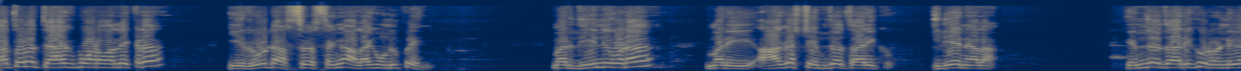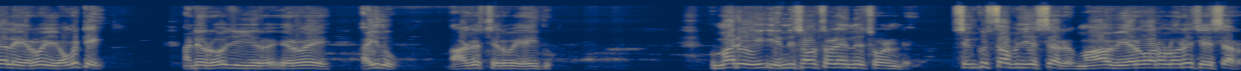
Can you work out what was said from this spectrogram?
గతంలో తేకపోవడం వల్ల ఇక్కడ ఈ రోడ్డు అస్తవ్యస్తంగా అలాగే ఉండిపోయింది. మరి దీన్ని కూడా మరి ఆగస్టు ఎనిమిదో తారీఖు ఇదే నెల ఎనిమిదో తారీఖు రెండు వేల ఇరవై ఒకటి. అంటే రోజు ఇరవై ఇరవై ఐదు ఆగస్టు ఇరవై ఐదు. మరి ఎన్ని సంవత్సరాలు అయిందో చూడండి. శంకుస్థాపన చేశారు. మా వీరవరంలోనే చేశారు.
